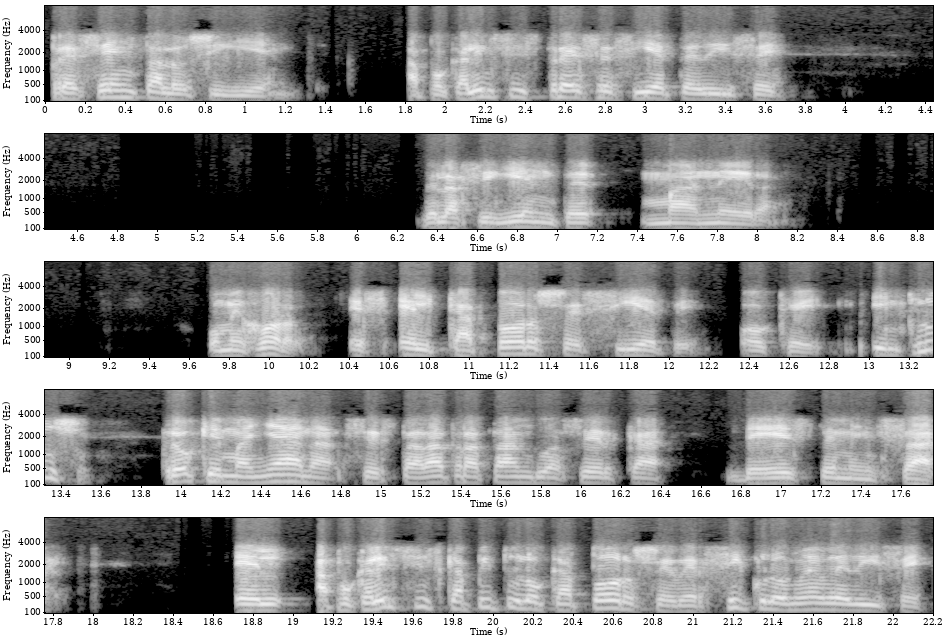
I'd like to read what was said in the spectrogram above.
presenta lo siguiente. Apocalipsis 13, 7 dice de la siguiente manera, o mejor, es el 14, 7, ok. Incluso creo que mañana se estará tratando acerca de este mensaje. El Apocalipsis capítulo 14, versículo 9 dice,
